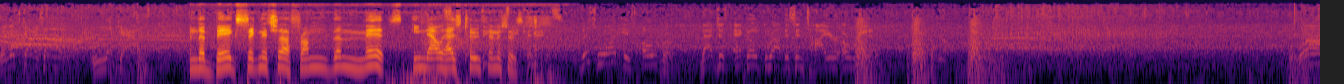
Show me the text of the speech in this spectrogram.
When this guy's on, look out. And the big signature from The Miz. He now has two finishes. This one is over. That just echoes throughout this entire arena. Whoa,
